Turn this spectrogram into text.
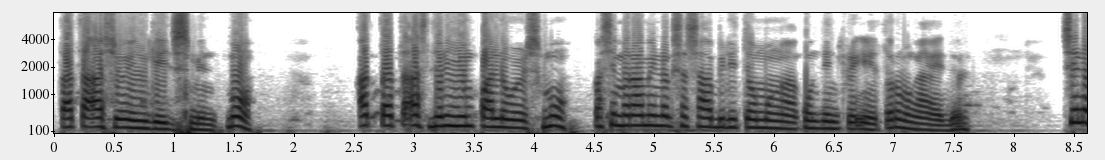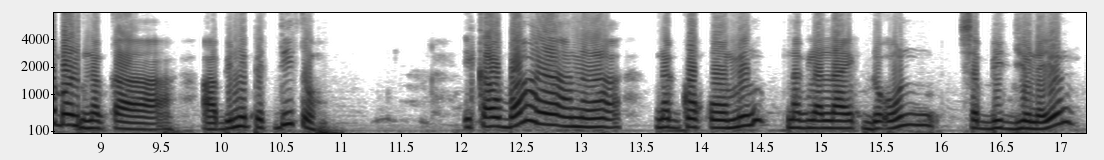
Tataas yung engagement mo. At tataas din yung followers mo. Kasi maraming nagsasabi dito mga content creator, mga idol. Sino ba nagka-benefit dito? Ikaw ba ah, na nagko-comment, nagla-like doon sa video na yun?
